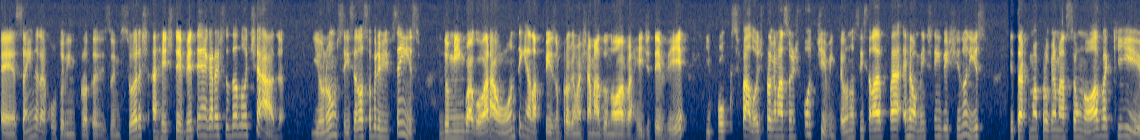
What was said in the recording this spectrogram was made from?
é, saindo da cultura em outras emissoras, a Rede TV tem a grade toda loteada. E eu não sei se ela sobrevive sem isso. Domingo agora, ontem, ela fez um programa chamado Nova Rede TV e pouco se falou de programação esportiva. Então eu não sei se ela tá, realmente está investindo nisso e está com uma programação nova que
